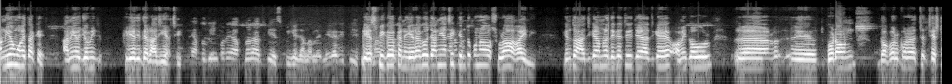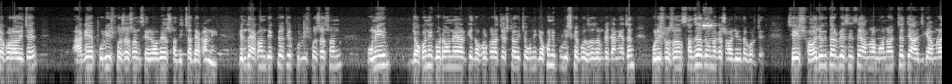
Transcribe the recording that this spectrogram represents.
অনিয়ম হয়ে থাকে আমি ওই জমি ফিরিয়ে দিতে রাজি আছি। এতদিন পরে আপনারা আজকে এসপি কে জানালেন। এর আগে কি এসপি কে কেন? এর আগেও জানিয়েছি কিন্তু কোনো সুরাহা হয়নি। কিন্তু আজকে আমরা দেখেছি যে আজকে অমিত বাবুর গোডাউন দখল করার চেষ্টা করা হয়েছে। আগে পুলিশ প্রশাসন সেভাবে সদিচ্ছা দেখানি কিন্তু এখন দেখতে হচ্ছে পুলিশ প্রশাসন উনি যখনই গোডাউনে আর কি দখল করার চেষ্টা হয়েছে উনি যখনই পুলিশকে প্রশাসনকে জানিয়েছেন পুলিশ প্রশাসন সাথে সাথে ওনাকে সহযোগিতা করছে। সেই সহযোগিতার বেসিসে আমরা মনে হচ্ছে যে আজকে আমরা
